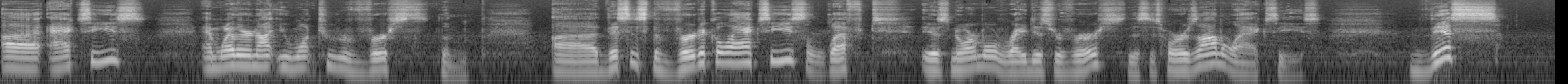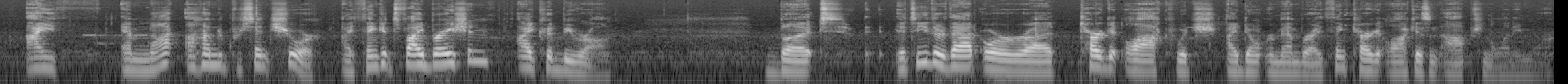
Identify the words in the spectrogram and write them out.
uh, axes, and whether or not you want to reverse them. Uh, this is the vertical axes. Left is normal, right is reverse. This is horizontal axes. This, I am not 100% sure. I think it's vibration. I could be wrong. But it's either that or uh, target lock, which I don't remember. I think target lock isn't optional anymore.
